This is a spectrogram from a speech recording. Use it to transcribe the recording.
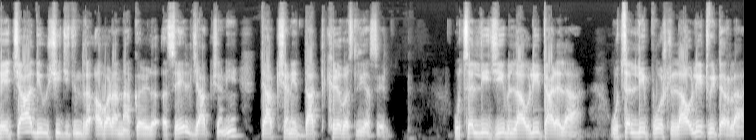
हे ज्या दिवशी जितेंद्र आव्हाडांना कळलं असेल ज्या क्षणी त्या क्षणी दातखिळ बसली असेल. उचलली जीभ लावली टाळ्याला उचलली पोस्ट लावली ट्विटरला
